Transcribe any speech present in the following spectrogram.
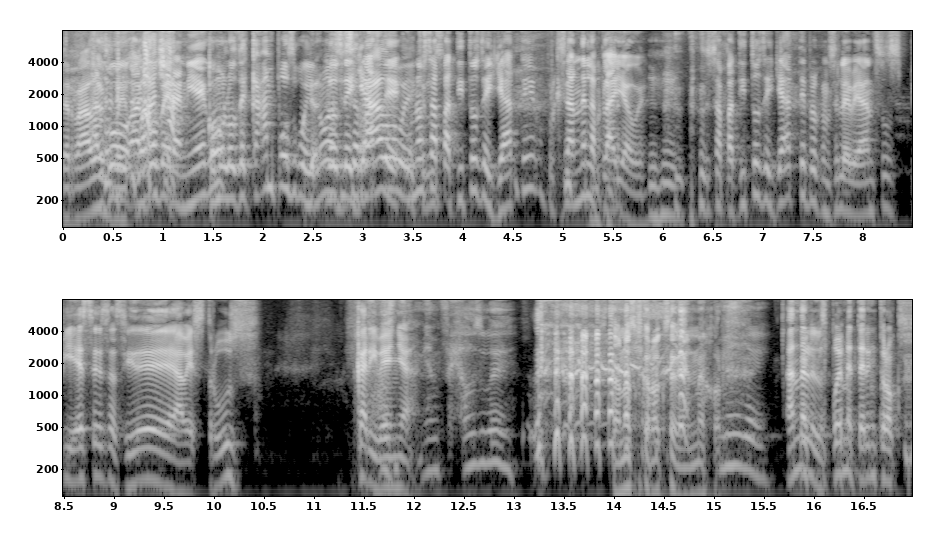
Cerrado. Algo- güey. algo veraniego. Como los de Campos, güey. ¿no? los Así de cerrado, yate, güey, unos no zapatitos de yate, porque se andan en la playa, güey. Zapatitos de yate, pero que no se le vean sus pieses así de avestruz caribeña. Bien feos, güey. Hasta unos crocs se ven mejor. No. Ándale, los puede meter en crocs.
